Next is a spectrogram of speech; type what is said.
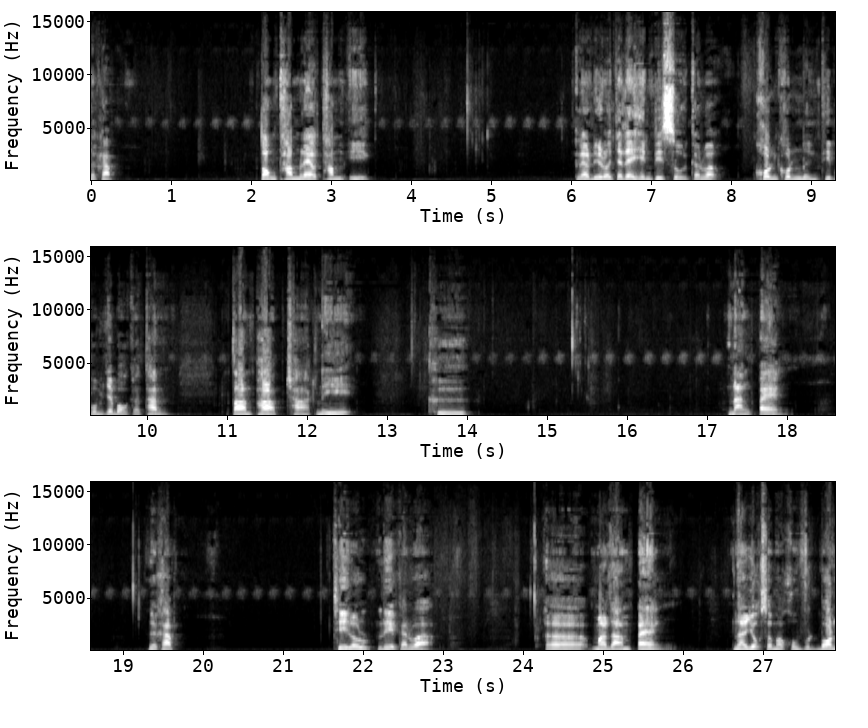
นะครับ ต้องทำแล้วทำอีก แล้วเดี๋ยวเราจะได้เห็นพิสูจน์กันว่าคนคนหนึ่งที่ผมจะบอกกับท่าน ตามภาพฉากนี้คือ นางแป้งนะครับ ที่เราเรียกกันว่ามาดามแป้ง นายกสมาคมฟุตบอล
